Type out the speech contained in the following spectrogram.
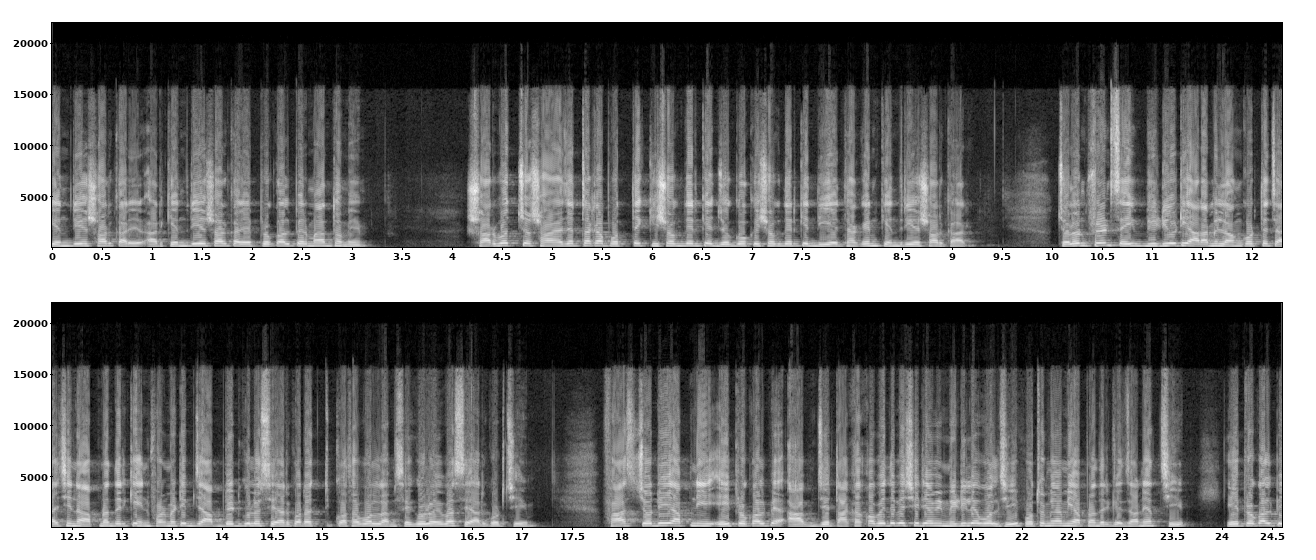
কেন্দ্রীয় সরকারের আর কেন্দ্রীয় সরকারের প্রকল্পের মাধ্যমে সর্বোচ্চ ছয় হাজার টাকা প্রত্যেক কৃষকদেরকে, যোগ্য কৃষকদেরকে দিয়ে থাকেন কেন্দ্রীয় সরকার। চলুন ফ্রেন্ডস এই ভিডিওটি আর আমি লং করতে চাইছি না। আপনাদেরকে ইনফরমেটিভ যে আপডেটগুলো শেয়ার করার কথা বললাম, সেগুলো এবার শেয়ার করছি। ফার্স্ট যদি আপনি এই প্রকল্পে যে টাকা কবে দেবে সেটি আমি মিডিলে বলছি। প্রথমে আমি আপনাদেরকে জানাচ্ছি, এই প্রকল্পে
